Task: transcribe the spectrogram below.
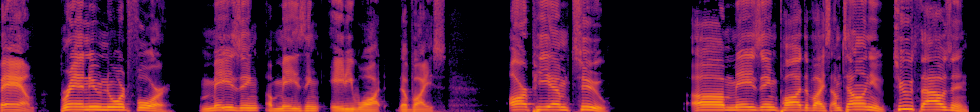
Bam! Brand new Nord 4. Amazing, amazing 80 watt device. RPM 2. Amazing pod device. I'm telling you, 2000,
